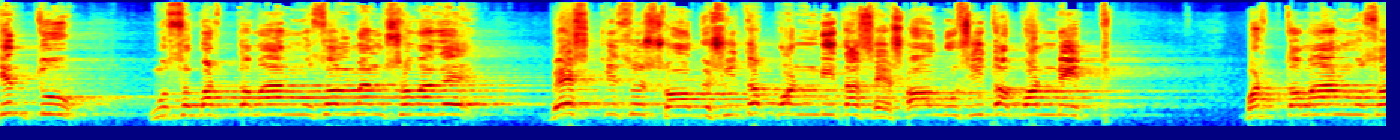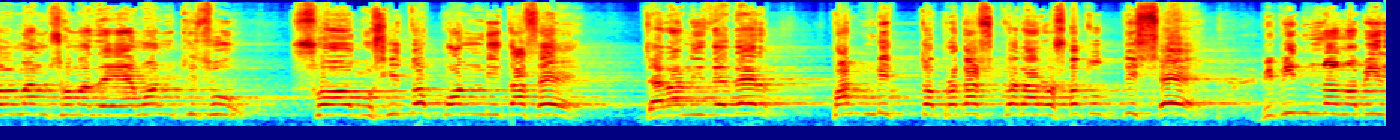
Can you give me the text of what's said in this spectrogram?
কিন্তু বর্তমান মুসলমান সমাজে বেশ কিছু স্বঘোষিত পণ্ডিত আছে, স্বঘোষিত পণ্ডিত। বর্তমান মুসলমান সমাজে এমন কিছু স্বঘোষিত পণ্ডিত আছে, যারা নিজেদের পাণ্ডিত্য প্রকাশ করার সৎ উদ্দেশ্যে বিভিন্ন নবীর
